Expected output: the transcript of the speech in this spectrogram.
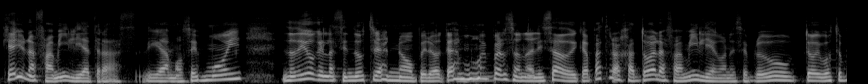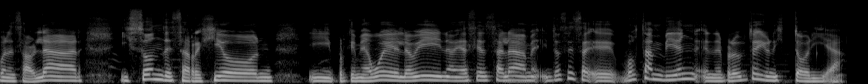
que hay una familia atrás, digamos. Es muy, no digo que en las industrias no, pero acá es muy personalizado y capaz trabaja toda la familia con ese producto y vos te pones a hablar y son de esa región y porque mi abuelo vino y hacía el salame. Entonces, eh, vos también en el producto hay una historia.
